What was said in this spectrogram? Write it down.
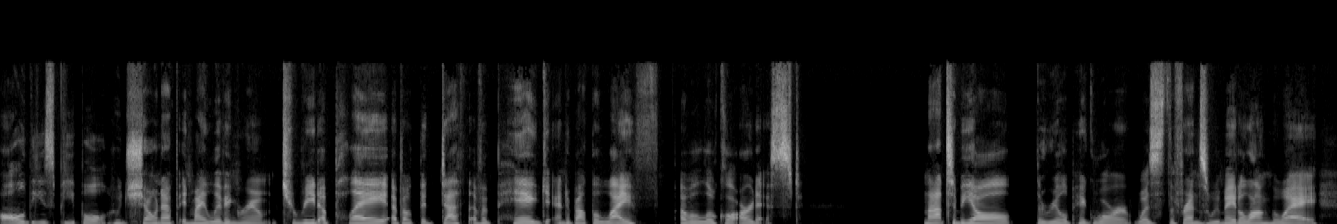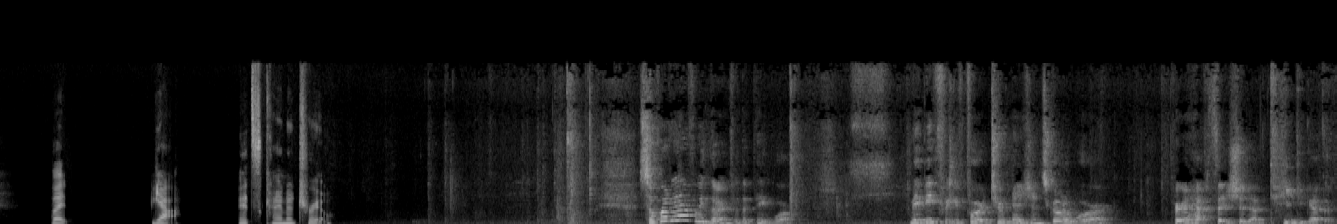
all these people who'd shown up in my living room to read a play about the death of a pig and about the life of a local artist. Not to be all the real pig war was the friends we made along the way, but yeah, it's kind of true. So, what have we learned from the pig war? Maybe if two nations go to war, perhaps they should have tea together.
